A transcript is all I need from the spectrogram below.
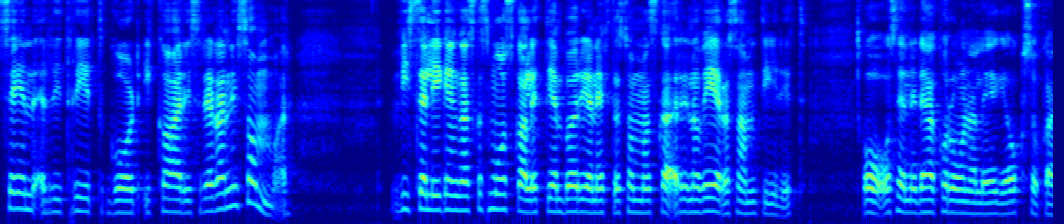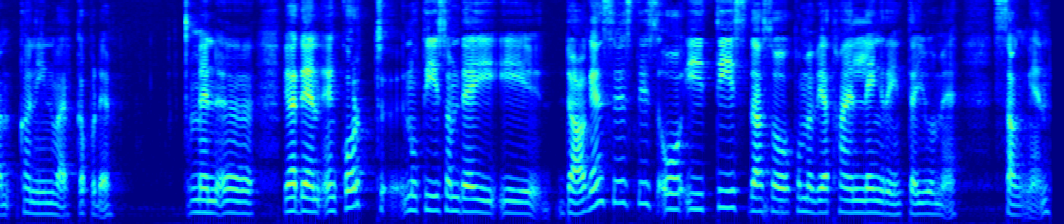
zen-retreatgård i Karis redan i sommar. Visserligen ganska småskaligt i en början eftersom man ska renovera samtidigt. Och, och sen är det här coronaläget också kan, kan inverka på det. Men eh, vi hade en, en kort notis om det i, dagens Vestis och i tisdag så kommer vi att ha en längre intervju med Sangen.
